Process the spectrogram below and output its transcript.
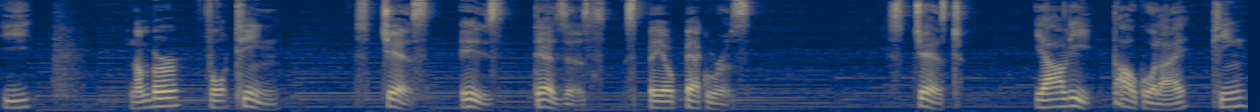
e。Number fourteen, stress is deserts spelled backwards. Stressed，压力倒过来拼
